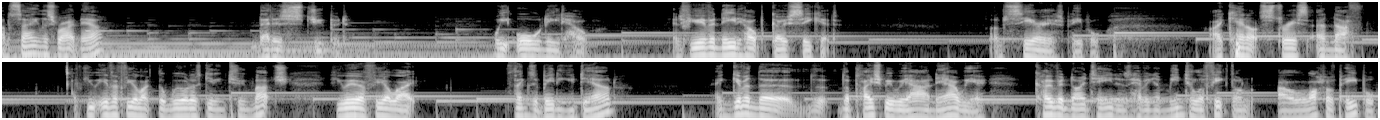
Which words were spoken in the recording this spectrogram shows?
I'm saying this right now. That is stupid. We all need help. And if you ever need help, go seek it. I'm serious, people. I cannot stress enough. If you ever feel like the world is getting too much, if you ever feel like things are beating you down, and given the, the, the place where we are now, where COVID 19 is having a mental effect on a lot of people,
